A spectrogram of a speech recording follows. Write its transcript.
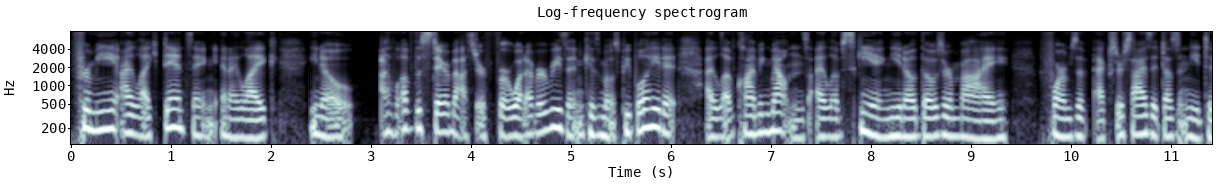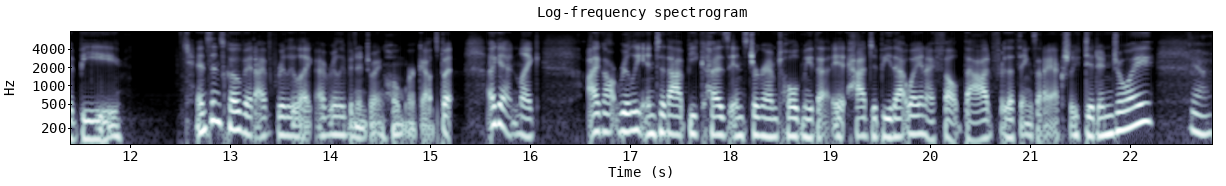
For me i like dancing and i like you know I love the Stairmaster for whatever reason because most people hate it. I love climbing mountains. I love skiing. You know, those are my forms of exercise. It doesn't need to be and since COVID, I've really like I've really been enjoying home workouts. But again, like I got really into that because Instagram told me that it had to be that way and I felt bad for the things that I actually did enjoy. Yeah.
